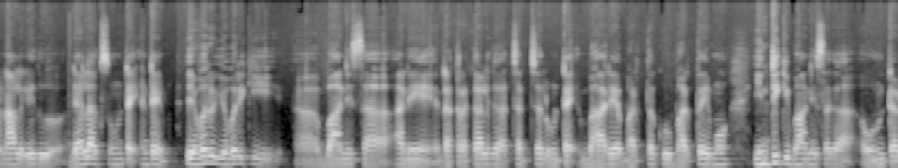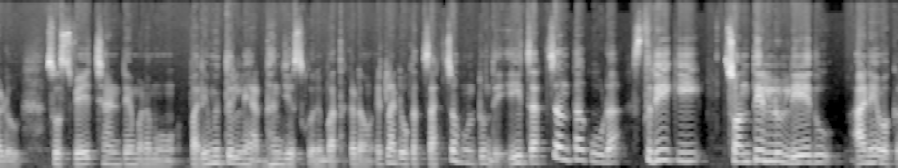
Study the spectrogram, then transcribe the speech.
నాలుగైదు డైలాగ్స్ ఉంటాయి. అంటే ఎవరు ఎవరికి బానిస అనే రకరకాలుగా చర్చలు ఉంటాయి. భార్య భర్తకు భర్త ఏమో ఇంటికి బానిసగా ఉంటాడు. సో స్వేచ్ఛ అంటే మనము పరిమితుల్ని అర్థం చేసుకొని బతకడం ఇట్లాంటి ఒక చర్చ ఉంటుంది. ఈ చర్చ అంతా కూడా స్త్రీకి సొంత ఇల్లు లేదు అనే ఒక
